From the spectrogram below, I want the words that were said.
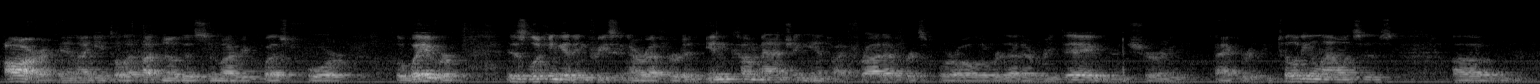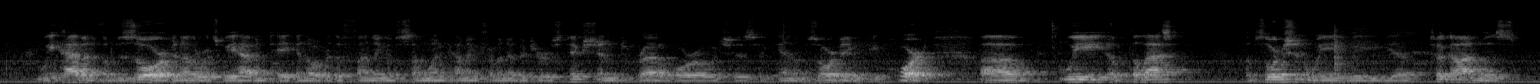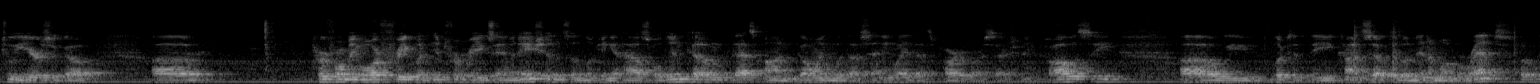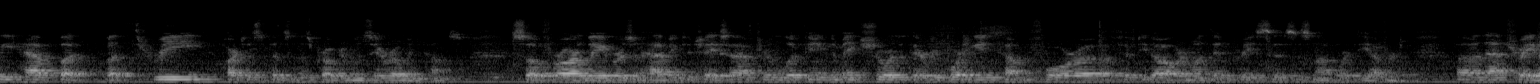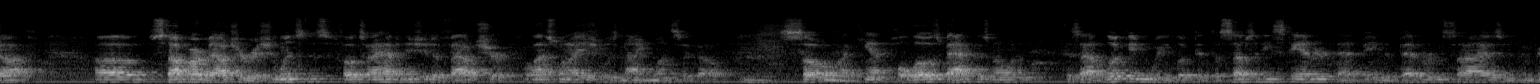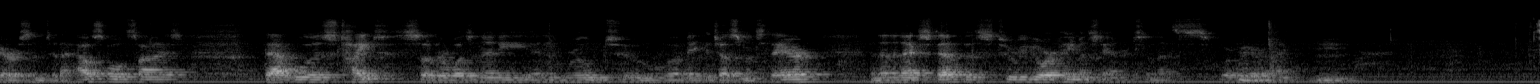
are, and I need to let HUD know this in my request for the waiver. is looking at increasing our effort in income matching, anti-fraud efforts. We're all over that every day. We're ensuring accurate utility allowances. Um, We haven't absorbed, in other words, we haven't taken over the funding of someone coming from another jurisdiction to Brattleboro, which is again absorbing a port. Uh, We, uh, the last absorption we, we uh, took on was two years ago. Uh, Performing more frequent interim reexaminations and looking at household income, that's ongoing with us anyway, that's part of our Section 8 policy. Uh, We looked at the concept of a minimum rent, but we have but, but three participants in this program with zero incomes. So for our laborers and having to chase after and looking to make sure that they're reporting income for a fifty dollar a month increase is, is not worth the effort. Uh, and that trade-off. Uh, stop our voucher issuances. Folks, I haven't issued a voucher. The last one I issued was nine months ago. So I can't pull those back. There's no one is out looking. We looked at the subsidy standard, that being the bedroom size in comparison to the household size. That was tight, so there wasn't any, any room to uh, make adjustments there. And then the next step is to review our payment standards, and that's where we are tonight. Hmm.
